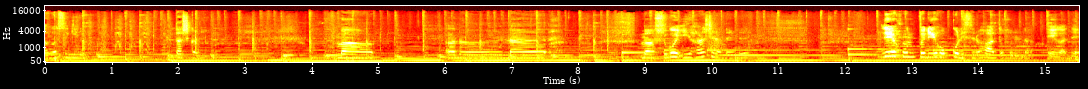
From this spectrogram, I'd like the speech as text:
い？長すぎる。確かに。まああのーなまあすごいいい話なんだよね。で本当にほっこりするハートフルな映画で。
